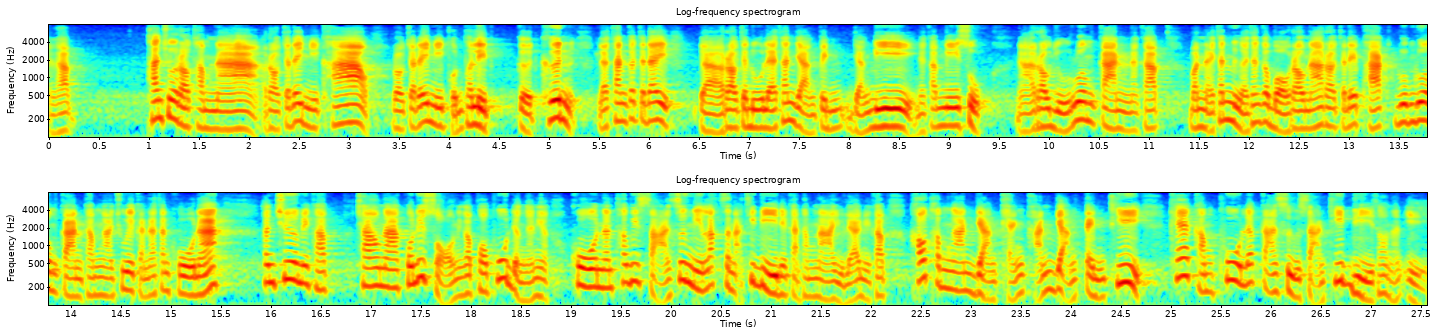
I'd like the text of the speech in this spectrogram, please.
นะครับท่านช่วยเราทำนา เราจะได้มีข้าว เราจะได้มีผลผลิตเกิดขึ้น และท่านก็จะได้ เราจะดูแลท่านอย่างเป็นอย่างดีนะครับมีสุขนะเราอยู่ร่วมกันนะครับวันไหนท่านเหนื่อยท่านก็บอกเรานะ เราจะได้พักร่วมร่วมกันทำงานช่วยกันนะท่านโคนะ ท่านเชื่อไหมครับ ชาวนาคนที่สองนี่ครับพอพูดอย่างนั้นเนี่ยโคนันทวิสารซึ่งมีลักษณะที่ดีในการทำนาอยู่แล้วเนี่ยครับเขาทำงานอย่างแข็งขันอย่างเต็มที่แค่คำพูดและการสื่อสารที่ดีเท่านั้นเอง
